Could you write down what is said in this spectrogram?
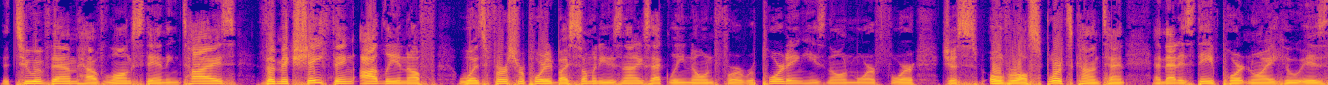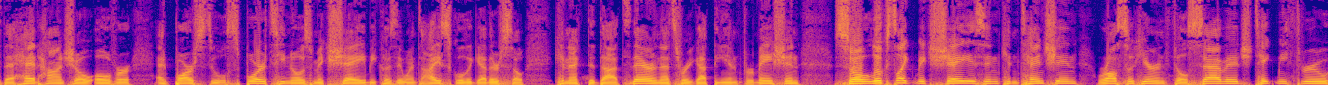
The two of them have long-standing ties. The McShay thing, oddly enough, was first reported by somebody who's not exactly known for reporting. He's known more for just overall sports content, and that is Dave Portnoy, who is the head honcho over at Barstool Sports. He knows McShay because they went to high school together, so connect the dots there, and that's where he got the information. So it looks like McShay is in contention. We're also hearing Phil Savage. Take me through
